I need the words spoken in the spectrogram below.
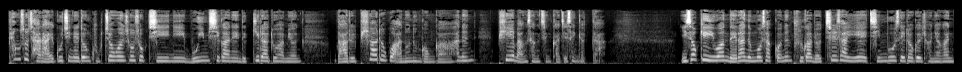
평소 잘 알고 지내던 국정원 소속 지인이 모임 시간에 늦기라도 하면 나를 피하려고 안 오는 건가 하는 피해 망상증까지 생겼다. 이석기 의원 내란 음모 사건은 불과 며칠 사이에 진보 세력을 겨냥한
